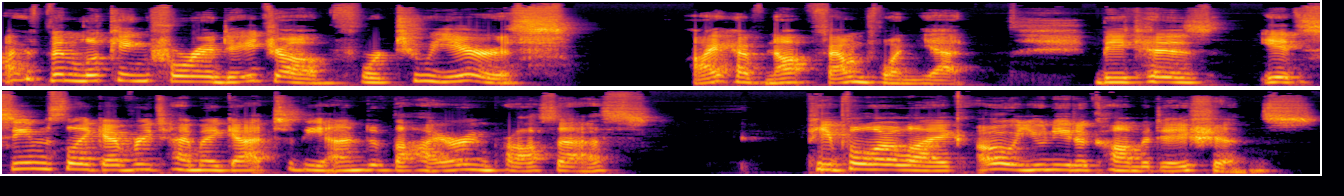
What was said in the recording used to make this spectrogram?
I've been looking for a day job for two years. I have not found one yet because it seems like every time I get to the end of the hiring process, people are like, oh, you need accommodations.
